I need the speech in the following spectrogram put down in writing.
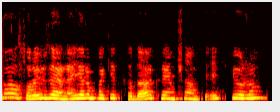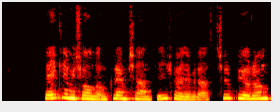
Daha sonra üzerine yarım paket kadar krem şanti ekliyorum. Ve eklemiş olduğum krem şantiyi şöyle biraz çırpıyorum.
